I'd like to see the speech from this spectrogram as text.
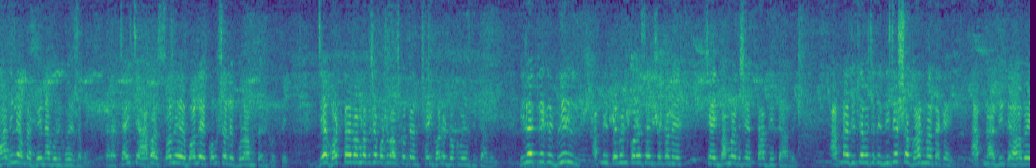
না দিলে আমরা বেনাগরিক হয়ে যাব। তারা চাইছে আবার চলে বলে, কৌশলে গোলাম তৈরি করতে। যে ঘরটায় বাংলাদেশে বসবাস করতেন, সেই ঘরের ডকুমেন্টস দিতে হবে। ইলেকট্রিকের বিল আপনি পেমেন্ট করেছেন সেখানে, সেই বাংলাদেশে তার দিতে হবে। আপনার দিতে হবে যদি নিজস্ব ঘর না থাকে, আপনার দিতে হবে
